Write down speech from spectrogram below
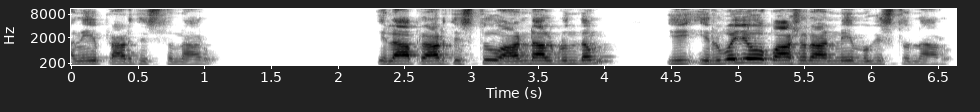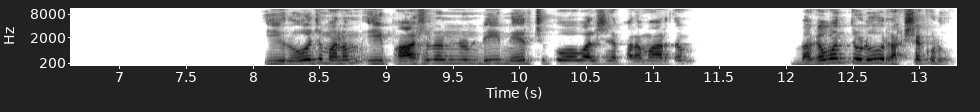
అని ప్రార్థిస్తున్నారు. ఇలా ప్రార్థిస్తూ ఆండాల్ బృందం ఈ ఇరవయవ పాశురాన్ని ముగిస్తున్నారు. ఈరోజు మనం ఈ పాశురం నుండి నేర్చుకోవాల్సిన పరమార్థం భగవంతుడు రక్షకుడు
